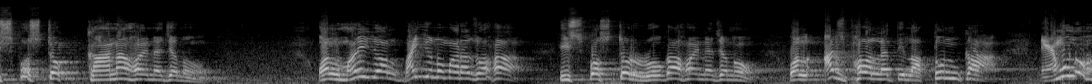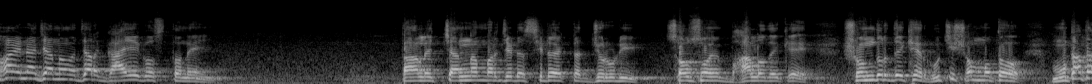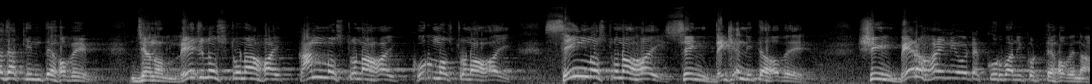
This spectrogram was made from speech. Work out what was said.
স্পষ্ট কানা হয় না যেন। অল মারিজল বাইন মারাজহা। স্পষ্ট রোগা হয় না যেন। অল আজফাল্লাতিলা তুনকা। এমনও হয় না যেন যার গায়ে গোস্ত নেই। তাহলে চার নাম্বার যেটা, সেটা একটা জরুরি। সবসময় ভালো দেখে, সুন্দর দেখে, রুচিসম্মত, মোটা তাজা কিনতে হবে। যেন লেজ নষ্ট না হয়, কান নষ্ট না হয়, খুর নষ্ট না হয় সিং নষ্ট না হয় সিং দেখে নিতে হবে। সিং বের হয়নি, ওটা কুরবানি করতে হবে না।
